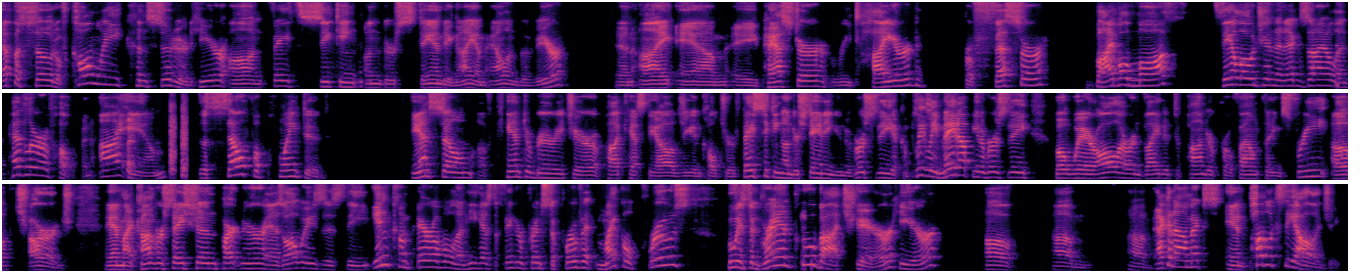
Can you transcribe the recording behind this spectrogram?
episode of Calmly Considered here on Faith Seeking Understanding. I am Allan Bevere, and I am a pastor, retired professor, Bible moth, theologian in exile, and peddler of hope. And I am the self appointed Anselm of Canterbury Chair of Podcast Theology and Culture, Faith Seeking Understanding University, a completely made up university, but where all are invited to ponder profound things free of charge. And my conversation partner, as always, is the incomparable, and he has the fingerprints to prove it, Michael Kruse, who is the Grand Poobah Chair here of um, uh, Economics and Public Theology.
